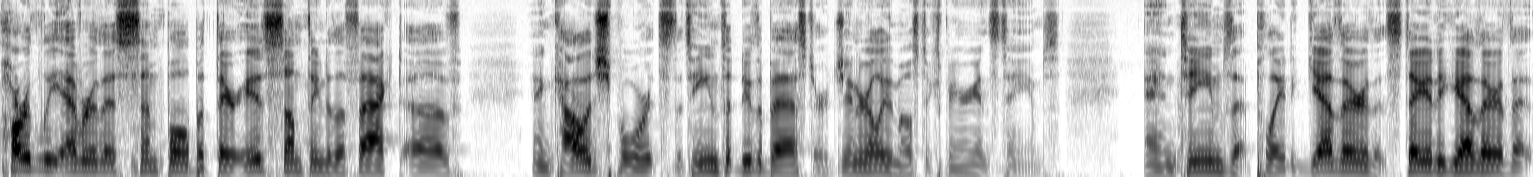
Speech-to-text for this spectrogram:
hardly ever this simple, but there is something to the fact of in college sports, the teams that do the best are generally the most experienced teams. And teams that play together, that stay together, that,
